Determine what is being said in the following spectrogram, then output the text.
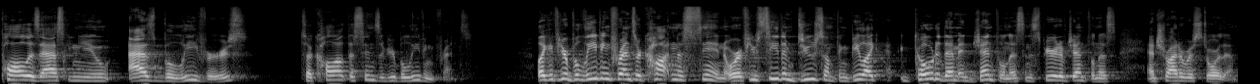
Paul is asking you, as believers, to call out the sins of your believing friends. Like if your believing friends are caught in a sin, or if you see them do something, be like, go to them in gentleness, in the spirit of gentleness, and try to restore them.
